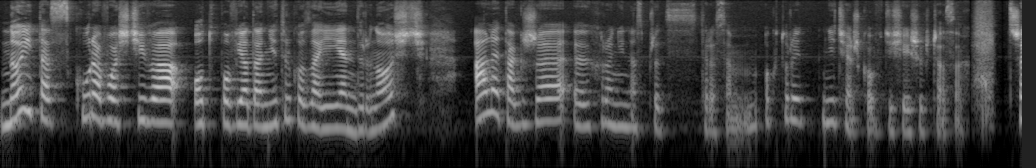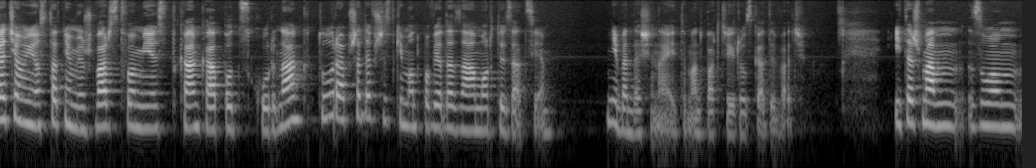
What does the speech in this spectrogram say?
No i ta skóra właściwa odpowiada nie tylko za jędrność, ale także y, chroni nas przed stresem, o który nie ciężko w dzisiejszych czasach. Trzecią i ostatnią już warstwą jest tkanka podskórna, która przede wszystkim odpowiada za amortyzację. Nie będę się na jej temat bardziej rozgadywać. I też mam złą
